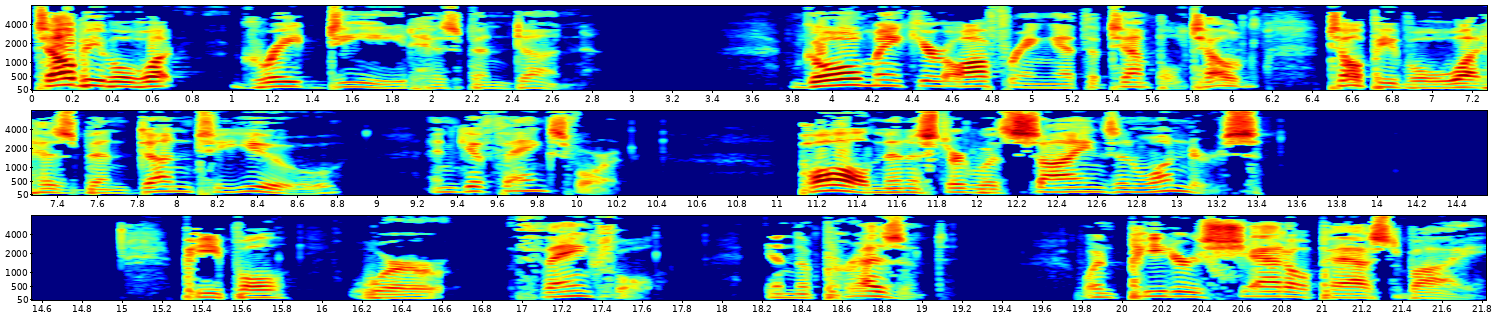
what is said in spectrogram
Tell people what great deed has been done. Go make your offering at the temple. Tell, tell people what has been done to you and give thanks for it. Paul ministered with signs and wonders. People were thankful in the present when Peter's shadow passed by.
